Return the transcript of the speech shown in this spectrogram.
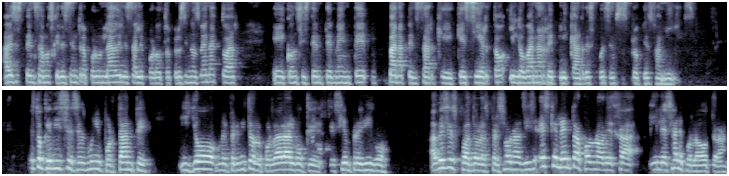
a veces pensamos que les entra por un lado y les sale por otro, pero si nos ven actuar eh, consistentemente, van a pensar que, es cierto y lo van a replicar después en sus propias familias. Esto que dices es muy importante y yo me permito recordar algo que, siempre digo a veces cuando las personas dicen, es que le entra por una oreja y le sale por la otra,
